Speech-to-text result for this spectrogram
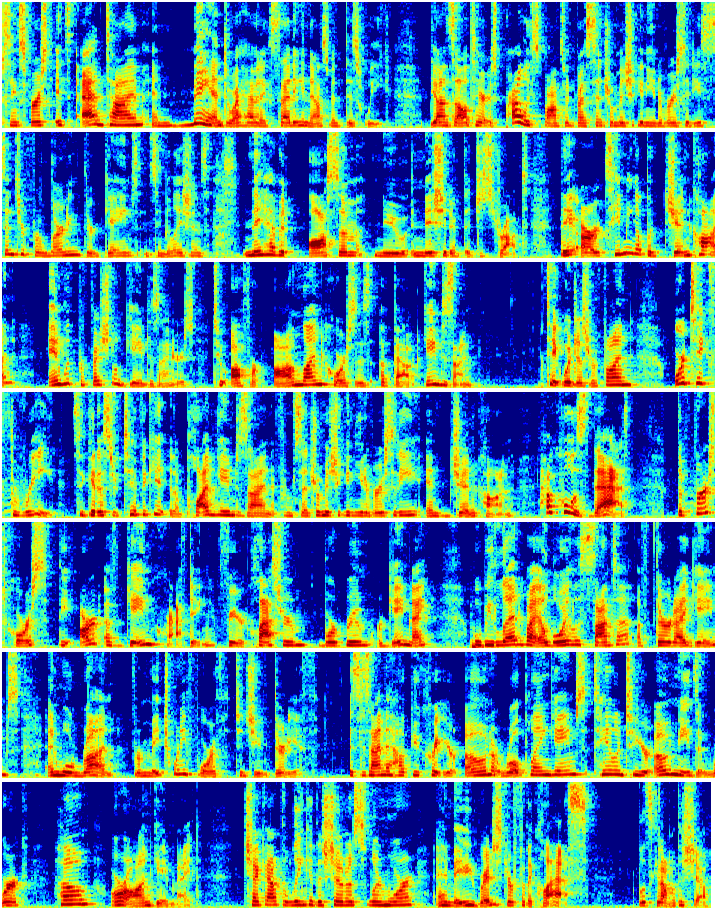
First things first, it's ad time, and man, do I have an exciting announcement this week. Beyond Solitaire is proudly sponsored by Central Michigan University's Center for Learning Through Games and Simulations, and they have an awesome new initiative that just dropped. They are teaming up with Gen Con and with professional game designers to offer online courses about game design. Take one just for fun, or take three to get a certificate in applied game design from Central Michigan University and Gen Con. How cool is that? The first course, The Art of Game Crafting for your classroom, boardroom, or game night, will be led by Eloy Lasanta of Third Eye Games and will run from May 24th to June 30th. It's designed to help you create your own role playing games tailored to your own needs at work, home, or on game night. Check out the link in the show notes to learn more and maybe register for the class. Let's get on with the show.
